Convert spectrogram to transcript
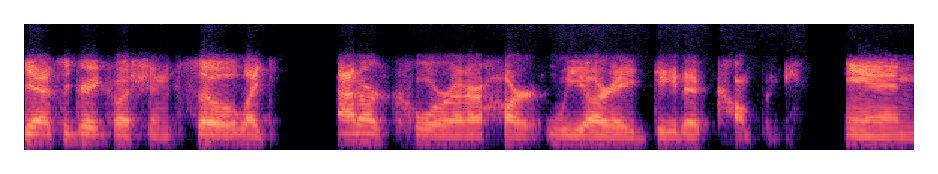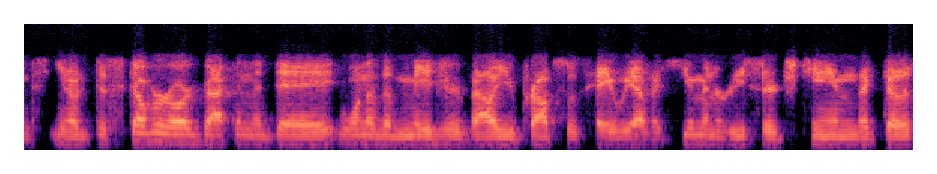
Yeah, it's a great question. So like at our core, at our heart, we are a data company. And, you know, DiscoverOrg back in the day, one of the major value props was, hey, we have a human research team that goes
